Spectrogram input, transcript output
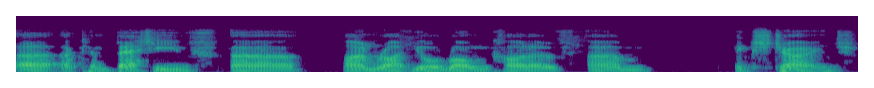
uh, a combative, uh, I'm right, you're wrong kind of um, exchange.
